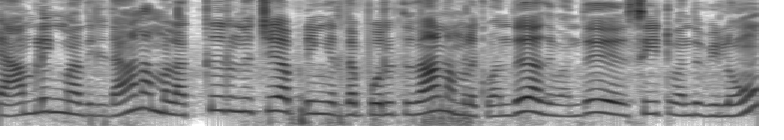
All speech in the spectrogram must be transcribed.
கேம்பிளிங் மாதிரி தான் நம்ம லக்கு இருந்துச்சு அப்படிங்கிறத பொறுத்து தான் நம்மளுக்கு வந்து அது வந்து சீட் வந்து விழும்.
